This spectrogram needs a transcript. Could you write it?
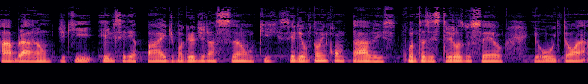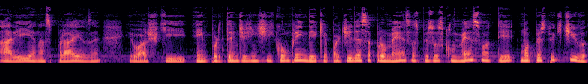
a Abraão de que ele seria pai de uma grande nação que seriam tão incontáveis quanto as estrelas do céu ou então a areia nas praias, né? Eu acho que é importante a gente compreender que a partir dessa promessa as pessoas começam a ter uma perspectiva.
